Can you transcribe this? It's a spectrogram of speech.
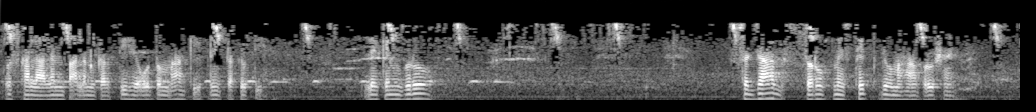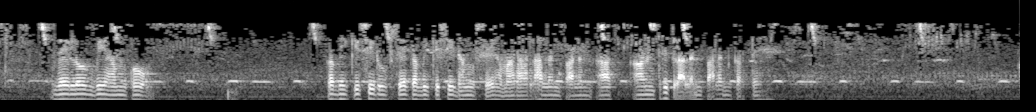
उसका लालन पालन करती है, वो तो माँ की अपनी प्रकृति है। लेकिन गुरु सजाग स्वरूप में स्थित जो महापुरुष हैं, वे लोग भी हमको कभी किसी रूप से, कभी किसी ढंग से हमारा लालन पालन आंतरिक लालन पालन करते हैं।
